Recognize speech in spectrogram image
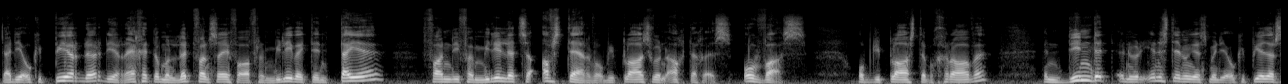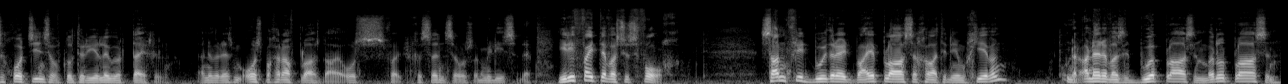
dat die okkupeerder die reg het om 'n lid van sy of haar familie by ten tye van die familielid se afsterwe op die plaas woonagtig is of was op die plaas te begrawe indien dit in ooreenstemming is met die okkupeerder se godsdiens of kulturele oortuiging. Aan die ander is ons begrafplaas daai, ons gesin se, ons familie se. Hierdie feite was soos volg. Sandvliet boerdery het baie plase gehad in die omgewing. Onder andere was dit Boplaas en Middelplaas en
